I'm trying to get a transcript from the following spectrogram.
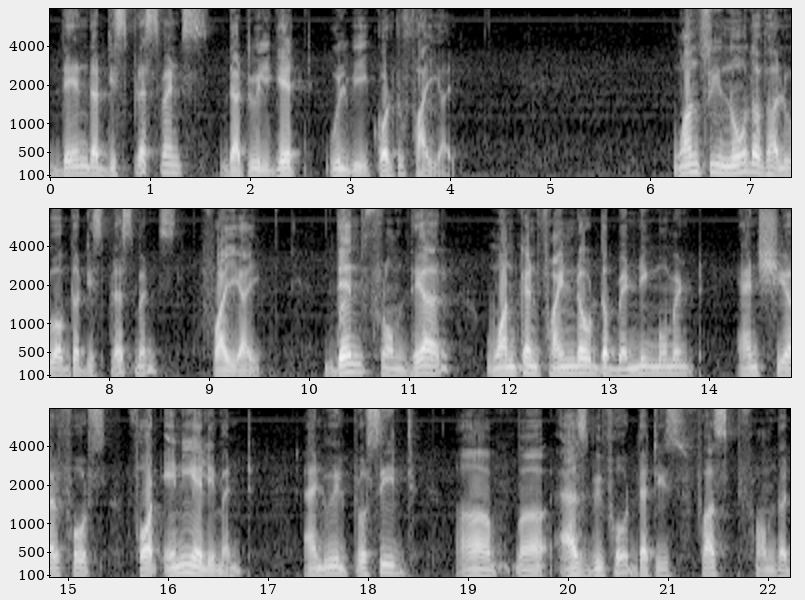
then the displacements that we will get will be equal to phi i. Once we know the value of the displacements phi i, then from there one can find out the bending moment and shear force for any element and we will proceed uh, uh, as before that is first from the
